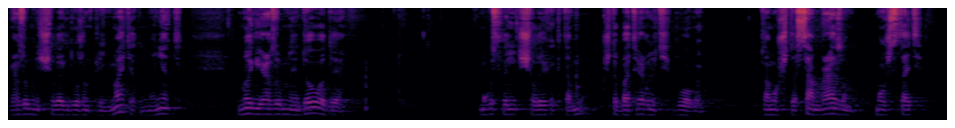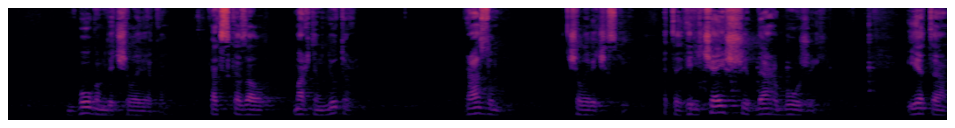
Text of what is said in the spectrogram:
разумный человек должен принимать это, но нет. Многие разумные доводы могут склонить человека к тому, чтобы отвергнуть Бога, потому что сам разум может стать Богом для человека. Как сказал Мартин Лютер, разум человеческий. Это величайший дар Божий. И это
